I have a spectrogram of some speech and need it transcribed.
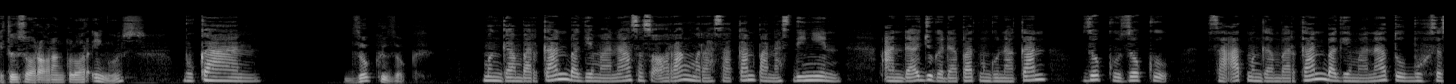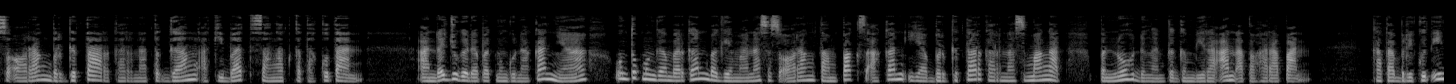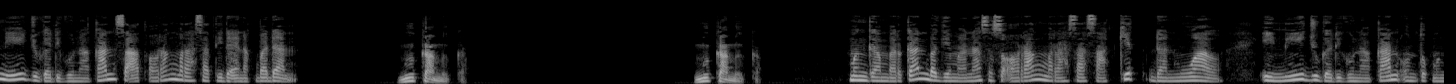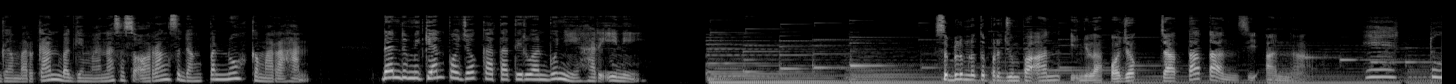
Itu suara orang keluar ingus? Bukan. Zokuzok. Menggambarkan bagaimana seseorang merasakan panas dingin. Anda juga dapat menggunakan zoku-zoku saat menggambarkan bagaimana tubuh seseorang bergetar karena tegang akibat sangat ketakutan. Anda juga dapat menggunakannya untuk menggambarkan bagaimana seseorang tampak seakan ia bergetar karena semangat, penuh dengan kegembiraan atau harapan. Kata berikut ini juga digunakan saat orang merasa tidak enak badan. ムカムカ。ムカムカ。 menggambarkan bagaimana seseorang merasa sakit dan mual. Ini juga digunakan untuk menggambarkan bagaimana seseorang sedang penuh kemarahan. Dan demikian pojok kata tiruan bunyi hari ini. Sebelum nutup perjumpaan, inilah pojok catatan si Anna. えーっと、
